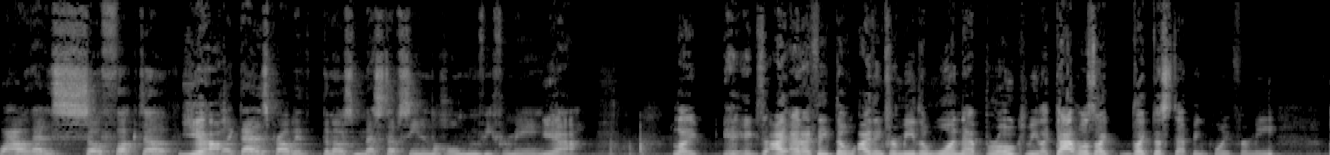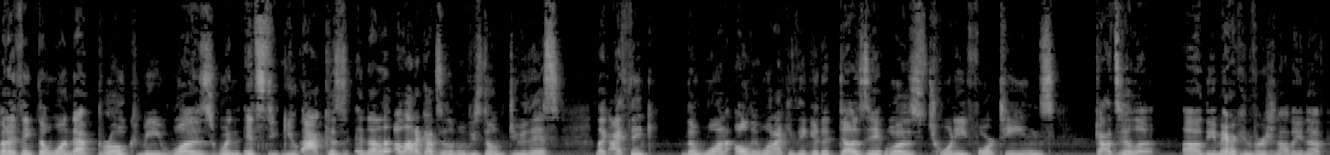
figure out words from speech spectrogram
wow, that is so fucked up. Yeah. Like, that is probably the most messed up scene in the whole movie for me. Yeah, like I, and I think the I think for me the one that broke me like that was like like the stepping point for me. But I think the one that broke me was when it's the, you act because another a lot of Godzilla movies don't do this. Like I think the one only one I can think of that does it was 2014's Godzilla, uh, the American version, oddly enough,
